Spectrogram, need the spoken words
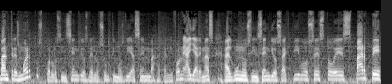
van tres muertos por los incendios de los últimos días en Baja California. Hay además algunos incendios activos. Esto es parte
